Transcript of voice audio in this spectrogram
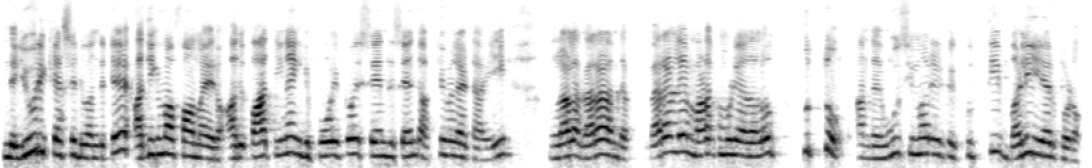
இந்த யூரிக் ஆசிட் வந்துட்டு அதிகமா ஃபார்ம் ஆயிரும். அது பாத்தீங்கன்னா இங்க போய் போய் சேர்ந்து சேர்ந்து அக்யூமுலேட் ஆகி உங்களால விரல் அந்த விரலே மடக்க முடியாத அளவுக்கு குத்தும். அந்த ஊசி மாதிரி இருக்க குத்தி வலி ஏற்படும்.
